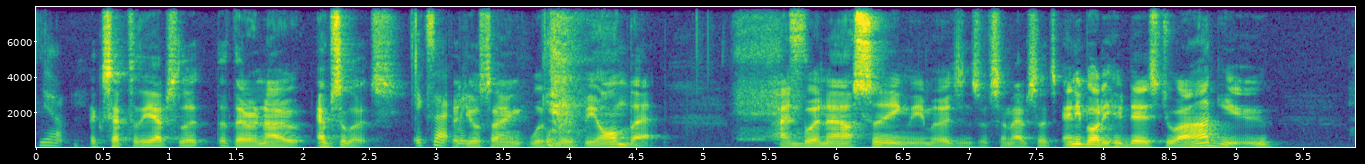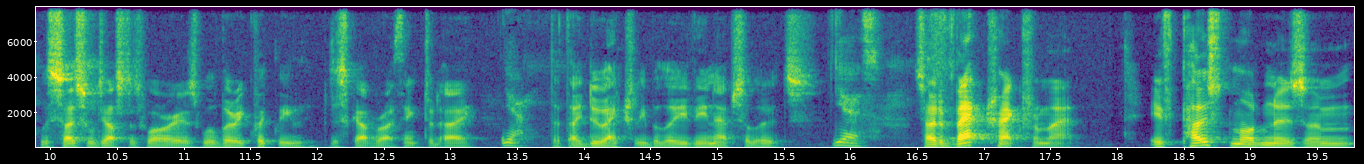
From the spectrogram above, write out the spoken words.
Yeah. Except for the absolute that there are no absolutes. Exactly. But you're saying we've moved beyond that. And we're now seeing the emergence of some absolutes. Anybody who dares to argue with social justice warriors will very quickly discover, I think, today, yeah. that they do actually believe in absolutes. Yes. So to backtrack from that, if postmodernism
